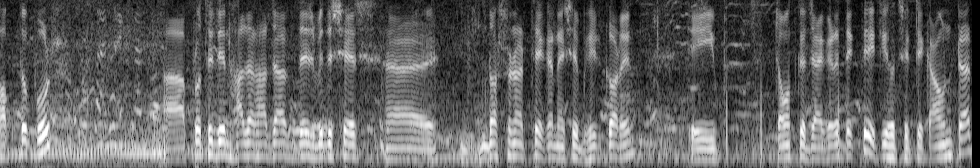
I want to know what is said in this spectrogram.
ভক্তপুর। প্রতিদিন হাজার হাজার দেশ বিদেশের দর্শনার্থী এখানে এসে ভিড় করেন। এই চমৎকার জায়গাটা দেখতে। এটি হচ্ছে একটি কাউন্টার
